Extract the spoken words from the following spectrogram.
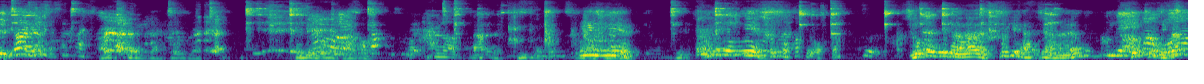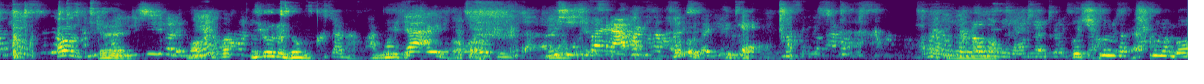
여자서 술 마셔. 형님 저거보다 저게 낫지 않아요? 근데 애가 워낙에 네. 이거는 너무 크잖아. 아, 우리 집 야. 차이 유시 집안에 아버지가 벌써 이렇게. 그 시커먼 시커먼 거.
